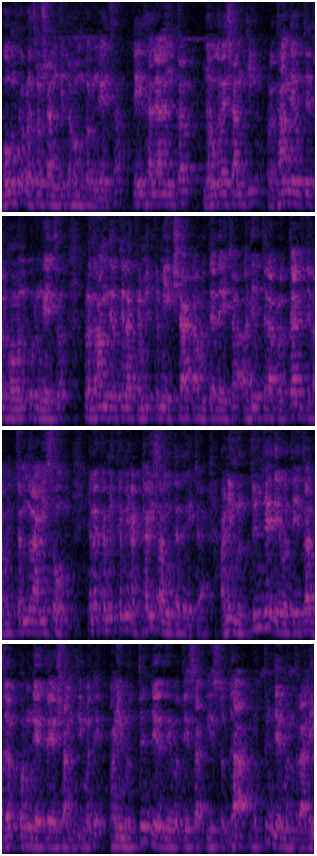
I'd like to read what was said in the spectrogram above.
गोमुख प्रसव शांतीचा होम करून घ्यायचा. ते झाल्यानंतर नवग्रह शांती प्रधान देवतेचं हवन करून घ्यायचं. प्रधान देवतेला कमीत कमी एकशे आठ आहुत्या द्यायच्या अधिवतेला प्रत्यादितेला म्हणजे चंद्र आणि सोम यांना कमीत कमी अठ्ठावीस आहुत्या द्यायच्या. आणि मृत्युंजय देवतेचा जप करून घ्यायचा या शांतीमध्ये. आणि मृत्युंजय देवतेसाठी सुद्धा मृत्युंजय मंत्राने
